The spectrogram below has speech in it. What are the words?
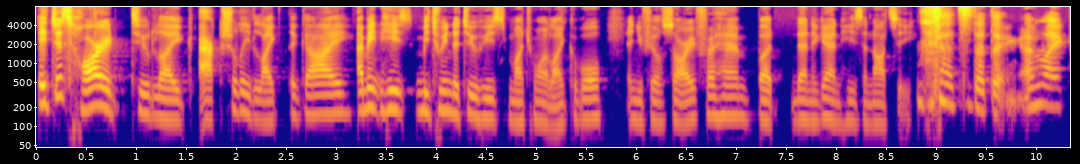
It's just hard to like actually like the guy. I mean, he's between the two, he's much more likable, and you feel sorry for him. But then again, he's a Nazi. That's the thing. I'm like,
